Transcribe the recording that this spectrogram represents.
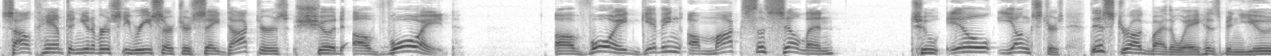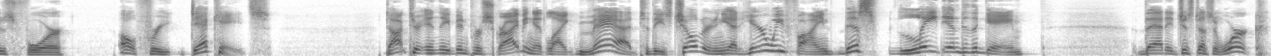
Southampton University researchers say doctors should avoid avoid giving amoxicillin to ill youngsters. This drug, by the way, has been used for oh for decades. Doctor, and they've been prescribing it like mad to these children, and yet here we find this late into the game that it just doesn't work,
